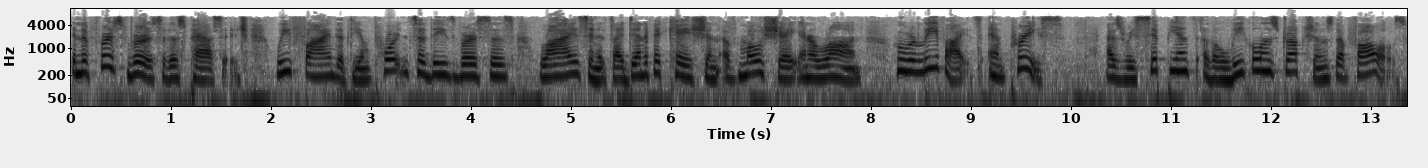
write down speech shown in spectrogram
In the first verse of this passage, we find that the importance of these verses lies in its identification of Moshe and Aaron, who were Levites and priests, as recipients of the legal instructions that follows.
